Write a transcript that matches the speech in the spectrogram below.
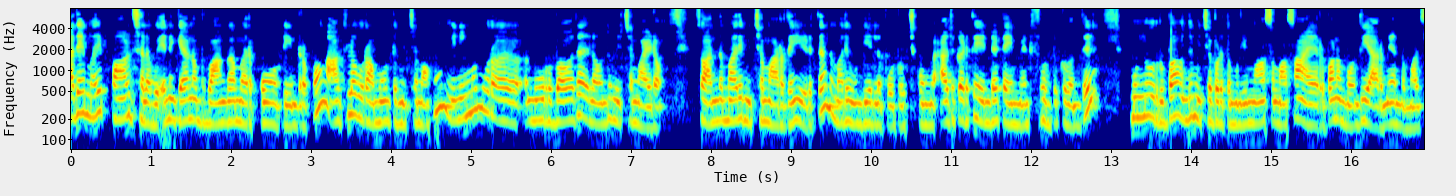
அதே மாதிரி பால் செலவு என்னைக்காவது நம்ம வாங்காமல் இருக்கோம் அப்படின்றப்போ அதில் ஒரு அமௌண்ட்டு மிச்சமாகும். மினிமம் ஒரு நூறுரூபாவது அதில் வந்து மிச்சமாயிடும். ஸோ அந்த மாதிரி மிச்சமாகறதையும் எடுத்து அந்த மாதிரி உண்டியலில் போட்டு வச்சுக்கோங்க. அதுக்கடுத்து என்டர்டெயின்மெண்ட் ஃபுட்டுக்கு வந்து முந்நூறுரூபா வந்து மிச்சப்படுத்த முடியும். மாதம் மாதம் ஆயிரரூபா நம்ம வந்து யாருமே அந்த மாதிரி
